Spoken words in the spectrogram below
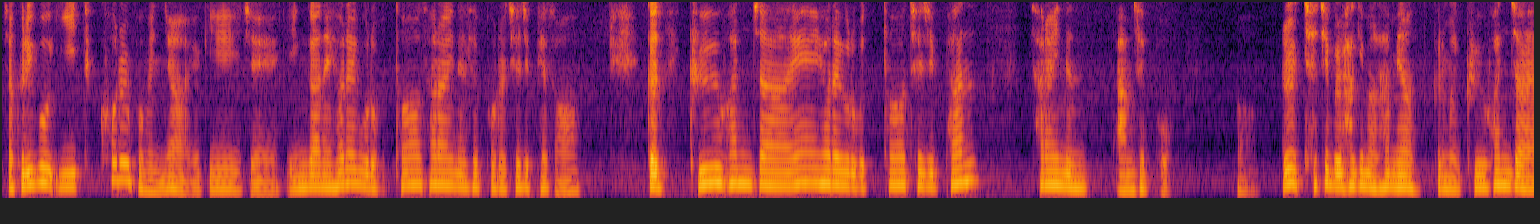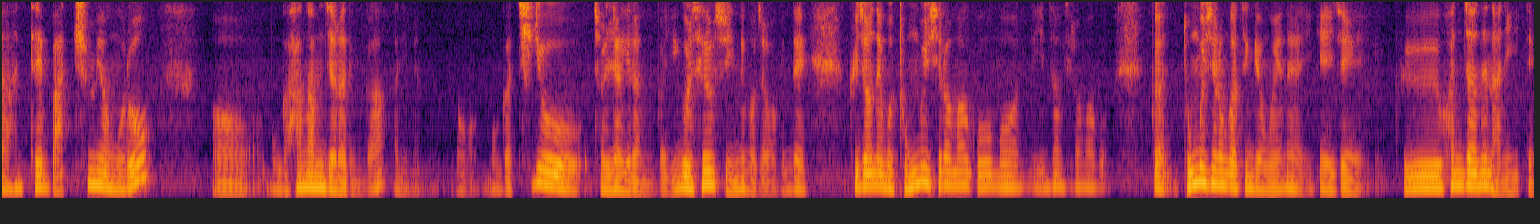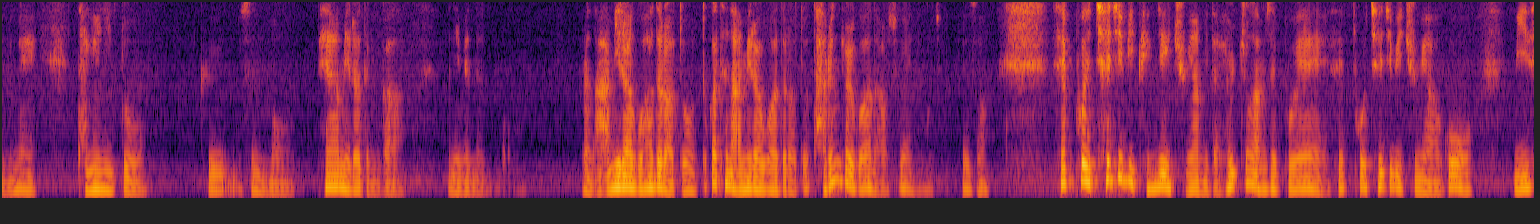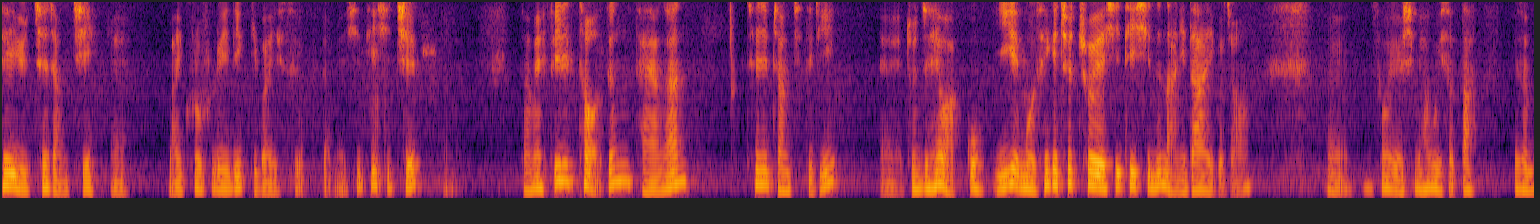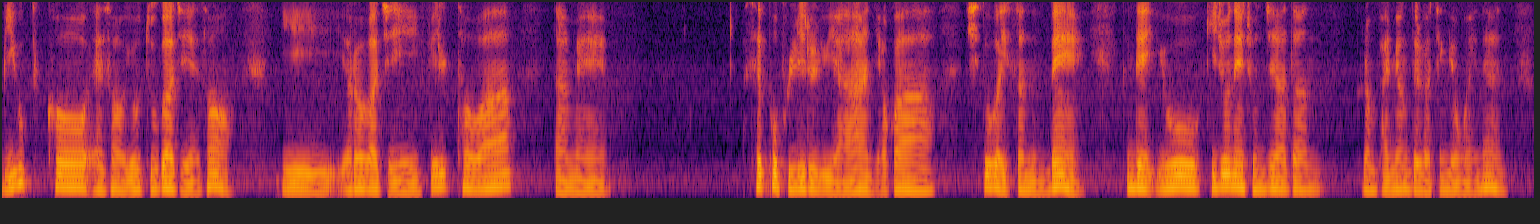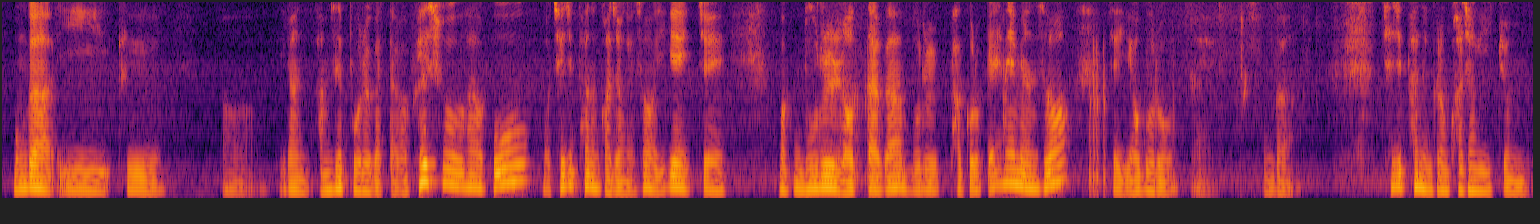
자, 그리고 이 특허를 보면요. 여기 이제 인간의 혈액으로부터 살아있는 세포를 채집해서 그러니까 그 환자의 혈액으로부터 채집한 살아있는 암세포를 채집을 하기만 하면 그러면 그 환자한테 맞춤형으로 어 뭔가 항암제라든가 아니면 뭐 뭔가 치료 전략이라든가 이걸 세울 수 있는 거죠. 근데 그 전에 뭐 동물 실험하고 뭐 임상 실험하고 그러니까 동물 실험 같은 경우에는 이게 이제 그 환자는 아니기 때문에 당연히 또 그 무슨 뭐 폐암이라든가 아니면은 뭐 그런 암이라고 하더라도 똑같은 암이라고 하더라도 다른 결과가 나올 수가 있는 거죠. 그래서 세포의 채집이 굉장히 중요합니다. 혈중 암 세포의 세포 채집이 중요하고 미세 유체 장치, 예, 마이크로 플루이딕 디바이스, 그다음에 CTC 칩, 예, 그다음에 필터 등 다양한 채집 장치들이 예, 존재해 왔고 이게 뭐 세계 최초의 CTC는 아니다 이거죠. 예, 그래서 열심히 하고 있었다. 그래서 미국 특허에서 요두 가지에서 이 여러 가지 필터와 그다음에 세포 분리를 위한 여과 시도가 있었는데 근데 요 기존에 존재하던 그런 발명들 같은 경우에는 뭔가 이그 어, 이런 암세포를 갖다가 회수하고 뭐 채집하는 과정에서 이게 이제 막 물을 넣었다가 물을 밖으로 빼내면서 이제 역으로 예, 뭔가 채집하는 그런 과정이 좀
